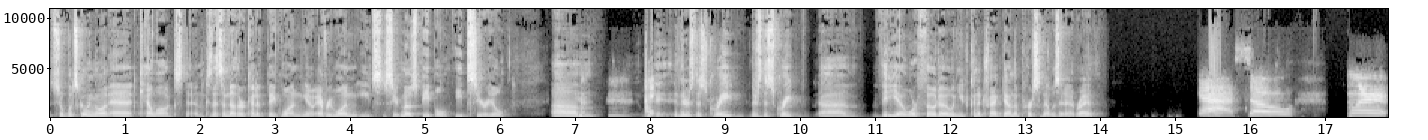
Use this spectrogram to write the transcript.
So what's going on at Kellogg's then? Because that's another kind of big one. You know, everyone eats. Most people eat cereal. Um, I, and there's this great there's this great uh, video or photo, and you kind of track down the person that was in it, right? Yeah. So similar,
